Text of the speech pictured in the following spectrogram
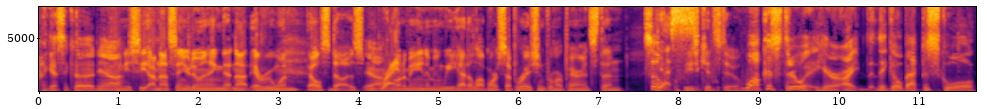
I guess it could. Yeah. And you see, I'm not saying you're doing anything that not everyone else does. But Yeah. You Right. know what I mean? I mean, we had a lot more separation from our parents than so Yes. these kids do. Walk us through it here. All right, th- they go back to school,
